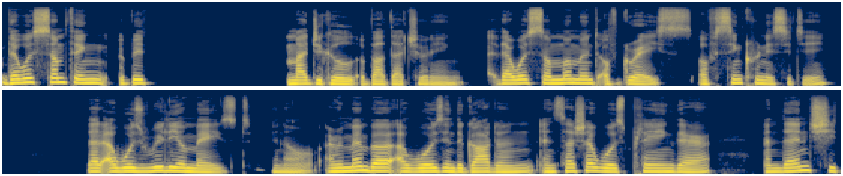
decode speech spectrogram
There was something a bit magical about that shooting there was some moment of grace, of synchronicity that I was really amazed. You know, I remember I was in the garden and Sasha was playing there, and then she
